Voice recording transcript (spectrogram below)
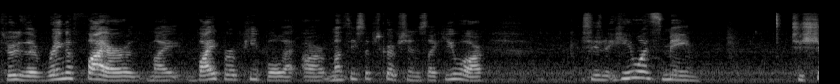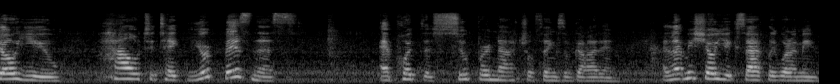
through the Ring of Fire, my Viper people that are monthly subscriptions like you are, excuse me, he wants me to show you how to take your business and put the supernatural things of God in. And let me show you exactly what I mean.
